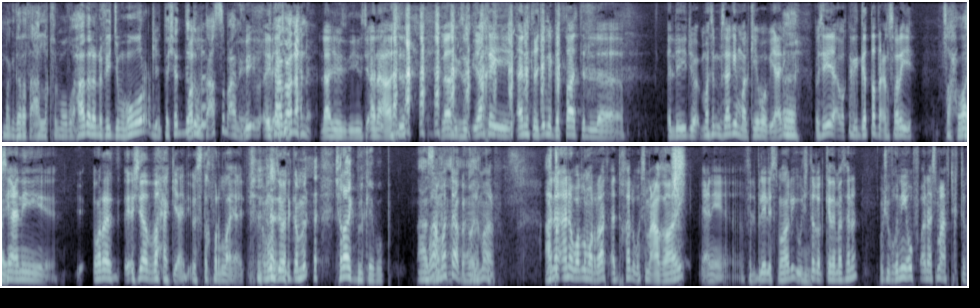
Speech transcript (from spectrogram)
ما أقدر اتعلق في الموضوع هذا لأنه في جمهور متشدد؟ ومتعصب عليه. بي- يتابعنا إحنا. لا أنا آسف. لا تقصد يا أخي أنا تعجبني قطات ال- اللي يجوا مس- مساكين مال كيبوب يعني. آه بس هي قطات عنصرية. صح بس وايد. يعني مرات أشياء تضحك يعني بس استغفر الله يعني. مو تكمل إيش رأيك بالكيبوب؟ ما ما أتابع أنا ما أعرف. أنا أنا والله مرات أدخل وأسمع أغاني يعني في البلاي ليست مالي ويشتغل كذا مثلا وأشوف أغنية أوف أنا أسمعها في تيك توك.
